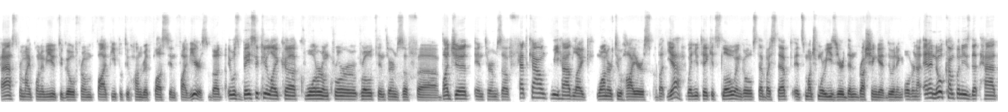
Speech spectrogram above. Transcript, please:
fast from my point of view to go from five people to 100 plus in five years. But it was basically like a quarter on quarter growth in terms of uh, budget, in terms of headcount. We had like one or two hires. But yeah, when you take it slow and go step by step, it's much more easier than rushing it, doing it overnight. And I know companies that had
